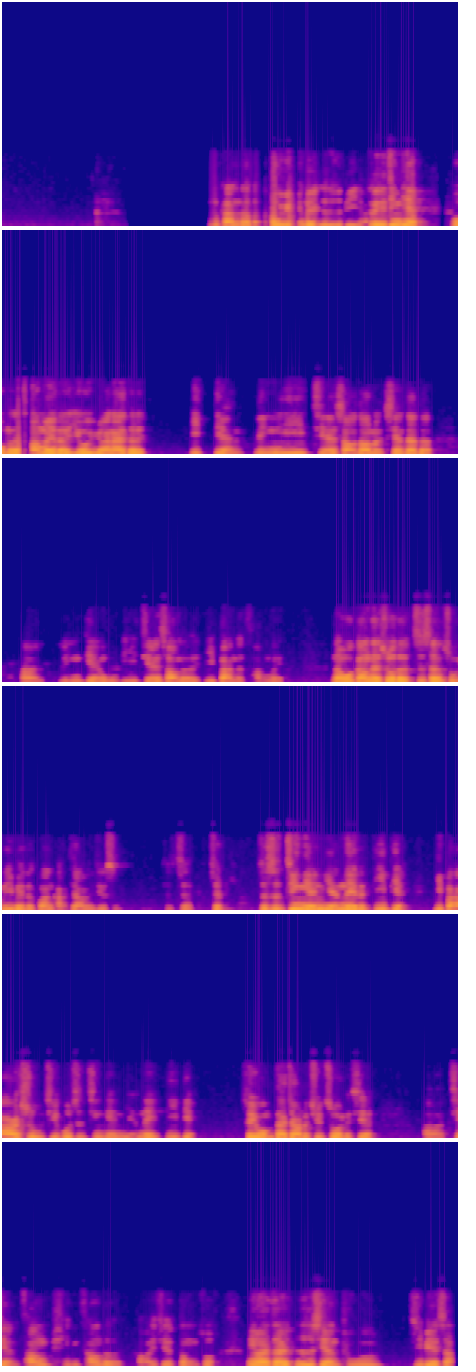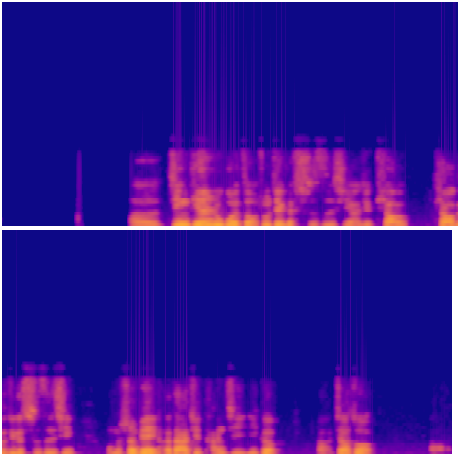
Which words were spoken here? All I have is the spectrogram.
我们看到的欧元对日币啊，所以今天我们的仓位呢，由原来的一点零一减少到了现在的呃零点五一，减少了一半的仓位。那我刚才说的支撑阻力位的关卡价位就是就这这里，这是今年年内的低点，一百二十五几乎是今年年内低点，所以我们在这儿呢去做了一些呃减仓平仓的啊一些动作。另外在日线图级别上，呃今天如果走出这个十字星啊，就跳。跳的这个十字星，我们顺便也和大家去谈及一个啊叫做啊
